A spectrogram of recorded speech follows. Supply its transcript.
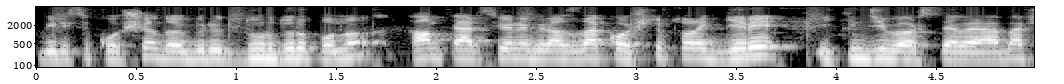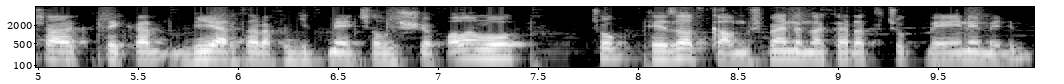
birisi koşuyor da öbürü durdurup onu tam tersi yöne biraz daha koşturup sonra geri ikinci verse'le beraber şarkı tekrar diğer tarafa gitmeye çalışıyor falan. O çok tezat kalmış. Ben de nakaratı çok beğenemedim.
